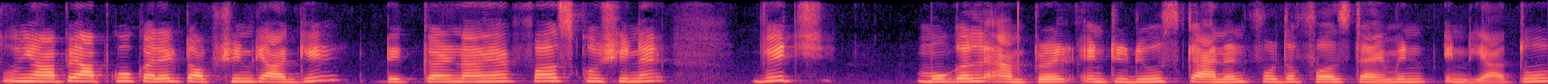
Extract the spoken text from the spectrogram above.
तो यहाँ पर आपको करेक्ट ऑप्शन के आगे टिक करना है। फ़र्स्ट क्वेश्चन है which Mughal emperor introduce cannon for the first time in India तो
